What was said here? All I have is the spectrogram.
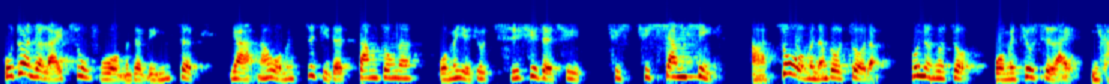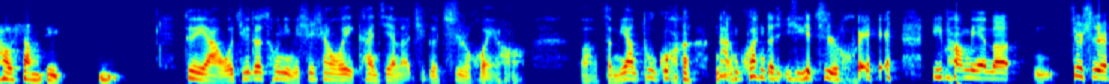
不断的来祝福我们的灵舍呀。然后我们自己的当中呢，我们也就持续的去去去相信啊，做我们能够做的，不能够做，我们就是来依靠上帝。嗯，对呀，我觉得从你们身上我也看见了这个智慧哈，呃，怎么样度过 难关的一些智慧。一方面呢，嗯，就是。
